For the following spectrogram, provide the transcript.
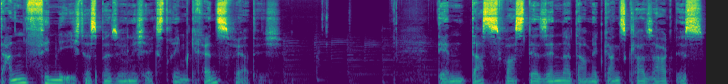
dann finde ich das persönlich extrem grenzwertig. Denn das, was der Sender damit ganz klar sagt, ist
